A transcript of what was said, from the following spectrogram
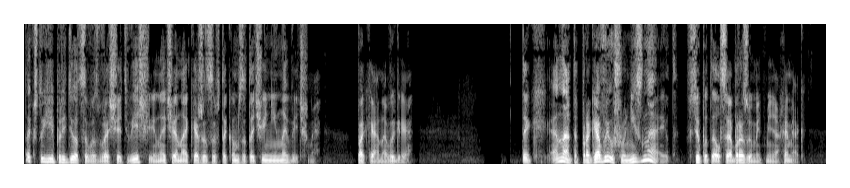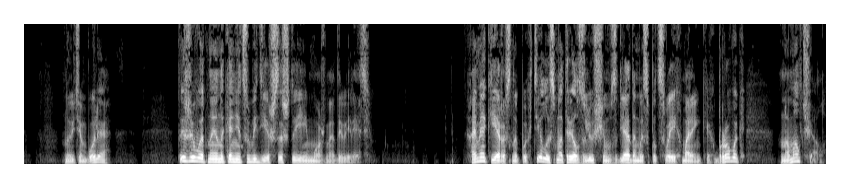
так что ей придется возвращать вещи, иначе она окажется в таком заточении навечно, пока она в игре. «Так она-то про Гаврюшу не знает», — все пытался образумить меня хомяк. «Ну и тем более. Ты, животное, наконец убедишься, что ей можно доверять». Хомяк яростно пыхтел и смотрел злющим взглядом из-под своих маленьких бровок, но молчал.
